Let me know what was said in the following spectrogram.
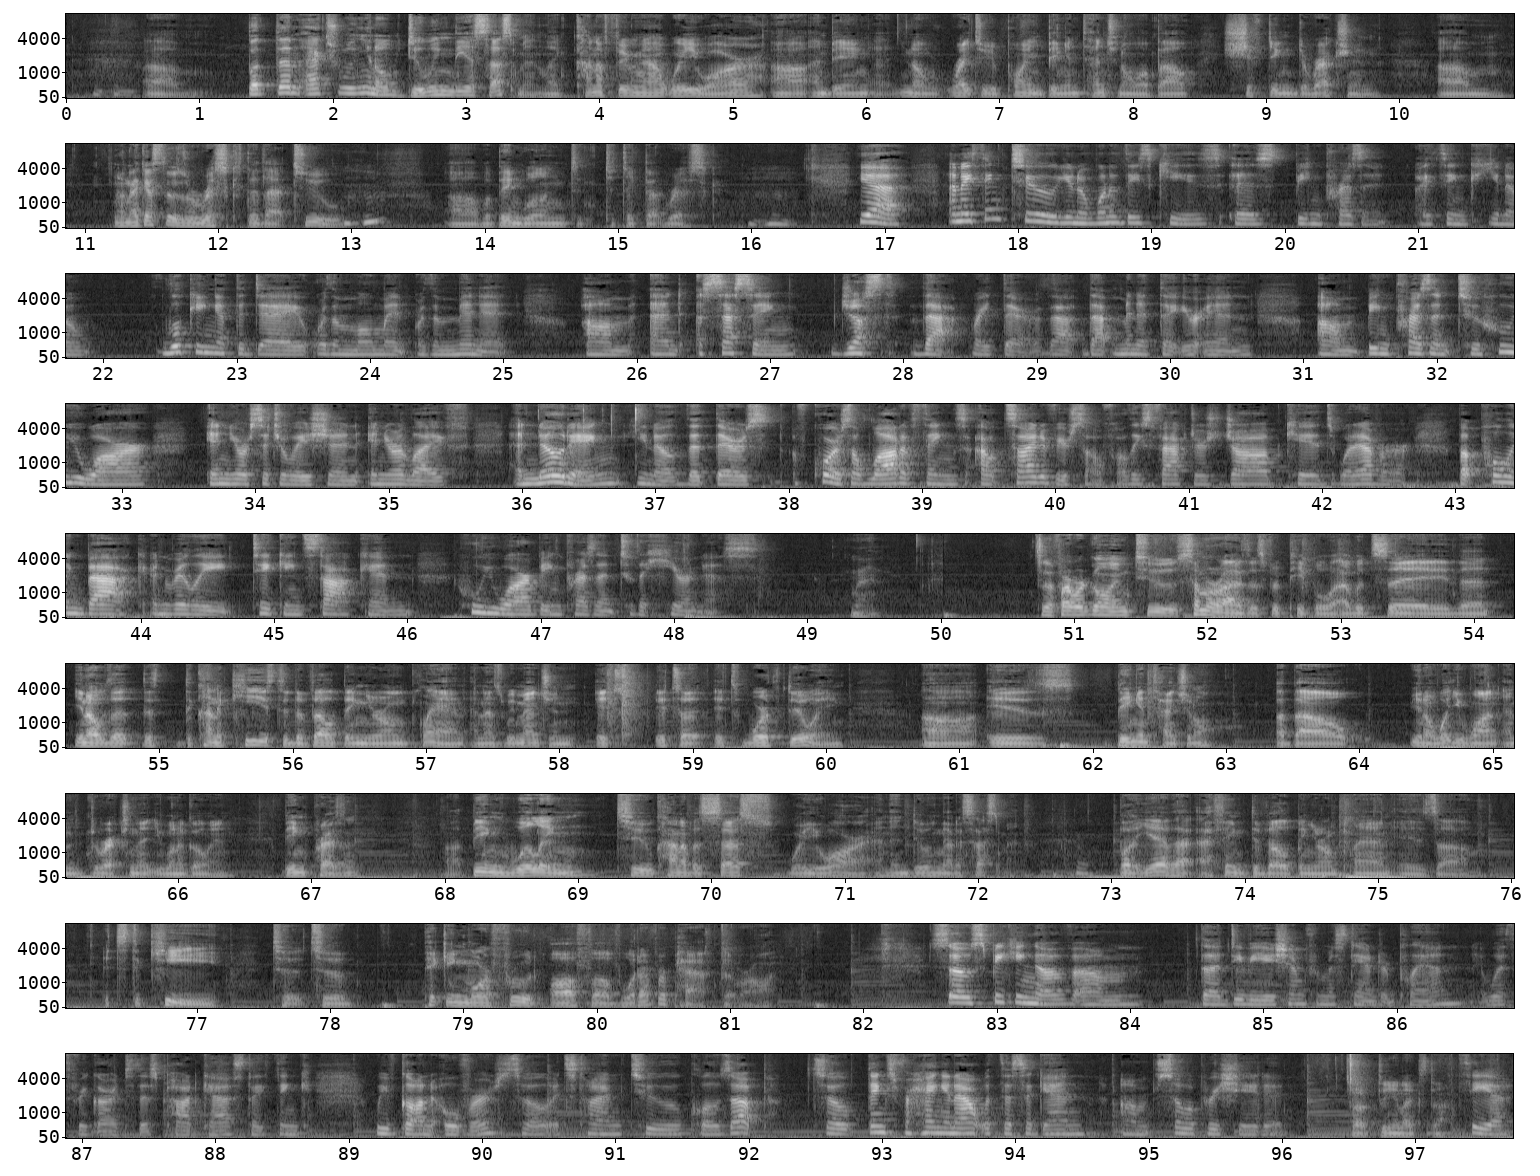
Um, but then actually, you know, doing the assessment, like kind of figuring out where you are, uh, and being, uh, you know, right to your point, being intentional about shifting direction. Um, and I guess there's a risk to that too, uh, but being willing to, to take that risk. Yeah. And I think, too, you know, one of these keys is being present. I think, you know, looking at the day or the moment or the minute um, and assessing just that right there, that, that minute that you're in, um, being present to who you are in your situation, in your life, and noting, you know, that there's, of course, a lot of things outside of yourself, all these factors, job, kids, whatever, but pulling back and really taking stock in who you are, being present to the here-ness. Right. So if I were going to summarize this for people, I would say that you know the, the the kind of keys to developing your own plan, and as we mentioned, it's it's a it's worth doing, uh, is being intentional about you know what you want and the direction that you want to go in, being present, uh, being willing to kind of assess where you are, and then doing that assessment. But yeah, that I think developing your own plan is um, it's the key to to picking more fruit off of whatever path that we're on. So, speaking of um, the deviation from a standard plan with regard to this podcast, I think we've gone over, so it's time to close up. So, thanks for hanging out with us again. Um, so appreciated. Talk to you next time. See ya.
